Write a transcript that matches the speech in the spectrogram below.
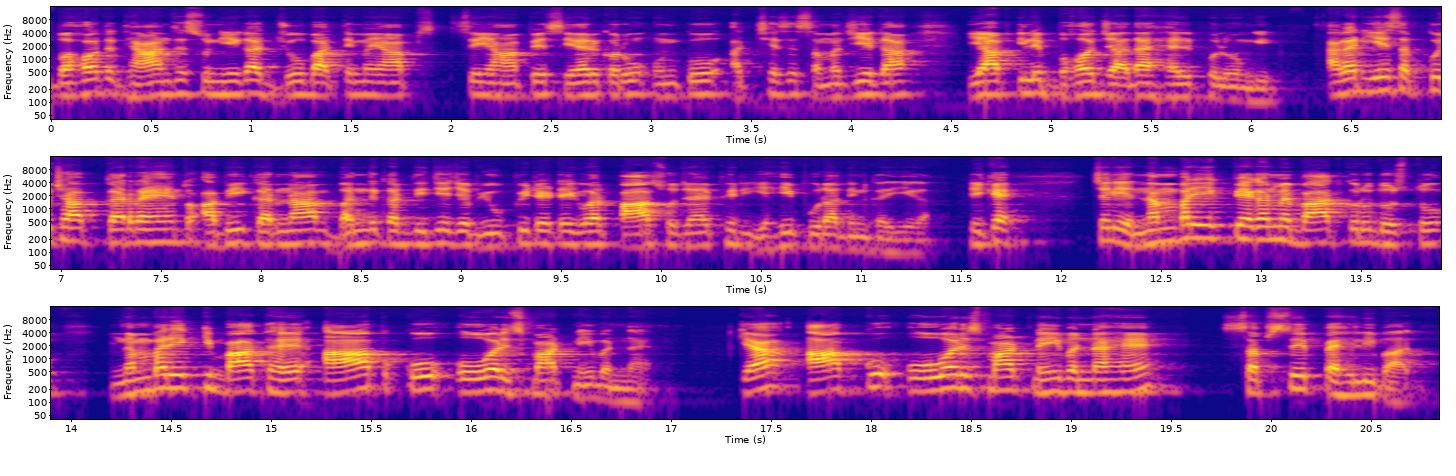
बहुत ध्यान से सुनिएगा। जो बातें मैं आपसे यहाँ पे शेयर करूँ, उनको अच्छे से समझिएगा, ये आपके लिए बहुत ज़्यादा हेल्पफुल होंगी। अगर ये सब कुछ आप कर रहे हैं तो अभी करना बंद कर दीजिए। जब यूपी टेट एक बार पास हो जाए, फिर यही पूरा दिन करिएगा। ठीक है? चलिए, नंबर एक पे अगर मैं बात करूँ दोस्तों, नंबर एक की बात है, आपको ओवर स्मार्ट नहीं बनना है। क्या आपको ओवर स्मार्ट नहीं बनना है? सबसे पहली बात,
